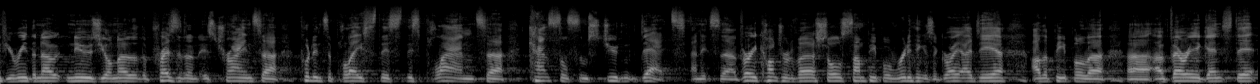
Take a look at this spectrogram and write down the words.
if you read the news, you'll know that the president is trying to put into place this, this plan to cancel some student debts. And it's uh, very controversial. Some people really think it's a great idea, other people are, uh, are very against it.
